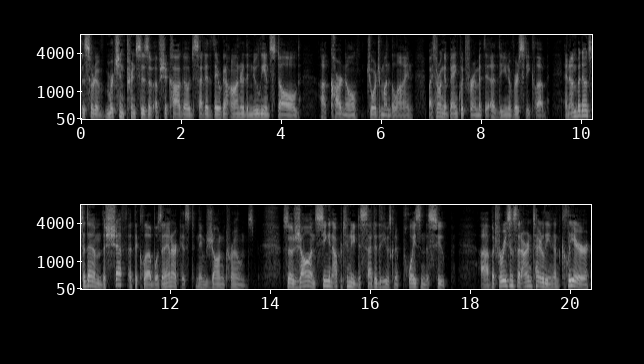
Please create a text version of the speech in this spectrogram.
the sort of merchant princes of, of, Chicago decided that they were going to honor the newly installed uh, cardinal, George Mundelein, by throwing a banquet for him at the, uh, the university club. And unbeknownst to them, the chef at the club was an anarchist named Jean Crones. So Jean, seeing an opportunity, decided that he was going to poison the soup. Uh, but for reasons that aren't entirely unclear,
